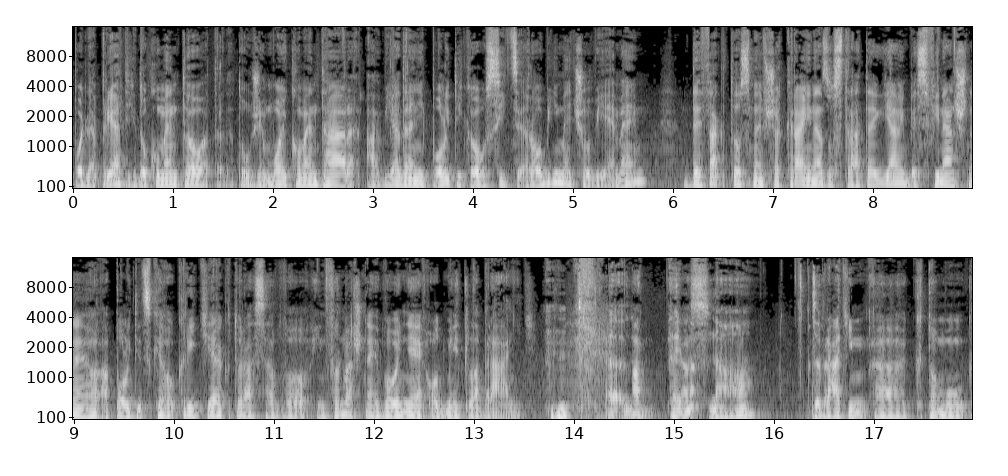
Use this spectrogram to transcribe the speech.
Podľa prijatých dokumentov, a teda to už je môj komentár, a vyjadrení politikov síce robíme, čo vieme, de facto sme však krajina so stratégiami bez finančného a politického krytia, ktorá sa v informačnej vojne odmietla brániť. Uh-huh. A teraz... No. Vrátim k tomu, k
